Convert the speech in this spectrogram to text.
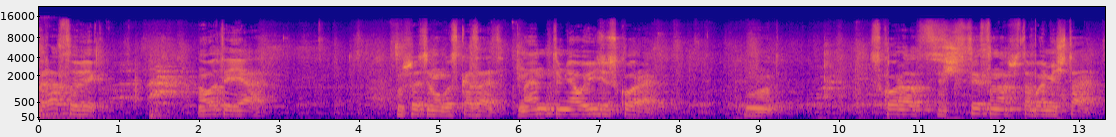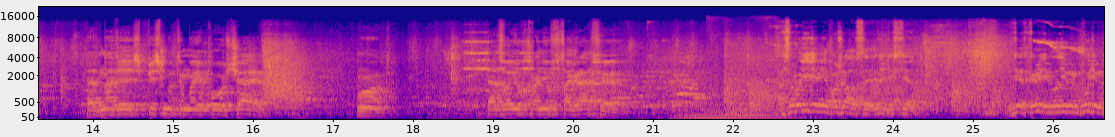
Здравствуй, Вик. Ну вот и я. Ну что я тебе могу сказать? Наверное, ты меня увидишь скоро. Вот. Скоро осуществится наша с тобой мечта. Я надеюсь, письма ты мои получаешь. Вот. Я твою храню фотографию. Освободите меня, пожалуйста, из этих стен. Где, скажите Владимиру Путину,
